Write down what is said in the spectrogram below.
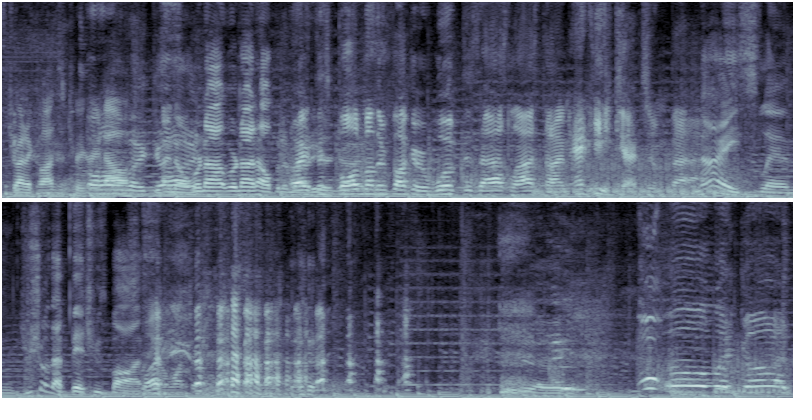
He's trying to concentrate right oh now. my god. I know we're not we're not helping him out Alright, here, this bald guys. motherfucker whooped his ass last time, and he gets him back. Nice, Slim. You show that bitch who's boss. What? Yeah. Oh, oh my god!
